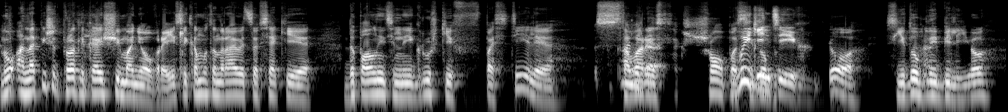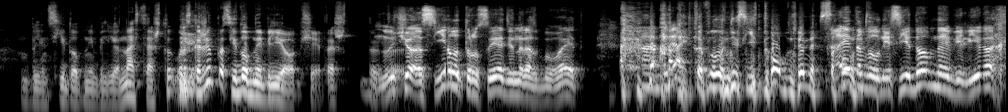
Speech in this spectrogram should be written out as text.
Ну, она пишет про отвлекающие маневры. Если кому-то нравятся всякие дополнительные игрушки в постели, товары из секс-шопа, Выкиньте их. съедобное белье. Блин, съедобное белье. Настя, а что? Расскажи про съедобное белье вообще. Это ж- Ну что, съела трусы один раз, бывает. А, А это было несъедобное на А самом это было несъедобное белье.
